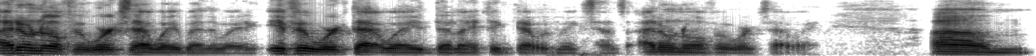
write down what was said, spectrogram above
i don't know if it works that way by the way. If it worked that way then i think that would make sense. I don't know if it works that way. Um,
